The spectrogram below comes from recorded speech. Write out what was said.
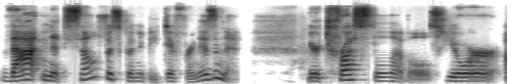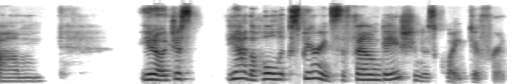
that in itself is going to be different, isn't it? Your trust levels, your, um, you know, just, yeah, the whole experience, the foundation is quite different.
